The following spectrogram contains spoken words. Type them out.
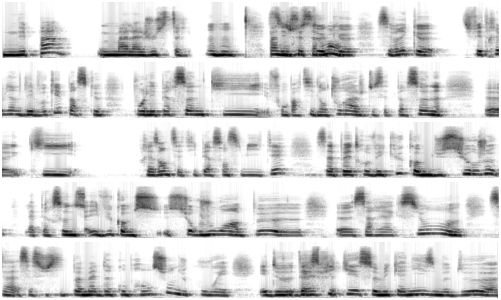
n'est pas mal ajusté. Mhm. Pas nécessairement. C'est vrai que tu fais très bien de l'évoquer parce que pour les personnes qui font partie de l'entourage de cette personne qui présente cette hypersensibilité, ça peut être vécu comme du surjeu. La personne est vue comme surjouant un peu euh, euh, sa réaction. Euh, ça, suscite pas mal d'incompréhension du coup. Et, et d'expliquer ce mécanisme de,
